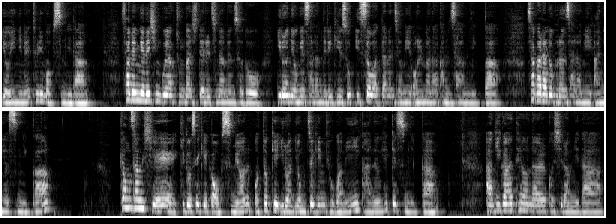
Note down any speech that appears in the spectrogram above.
여인임에 틀림없습니다. 400년의 신구약 중간 시대를 지나면서도 이런 영의 사람들이 계속 있어 왔다는 점이 얼마나 감사합니까? 사가라도 그런 사람이 아니었습니까? 평상시에 기도 세계가 없으면 어떻게 이런 영적인 교감이 가능했겠습니까? 아기가 태어날 것이랍니다.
